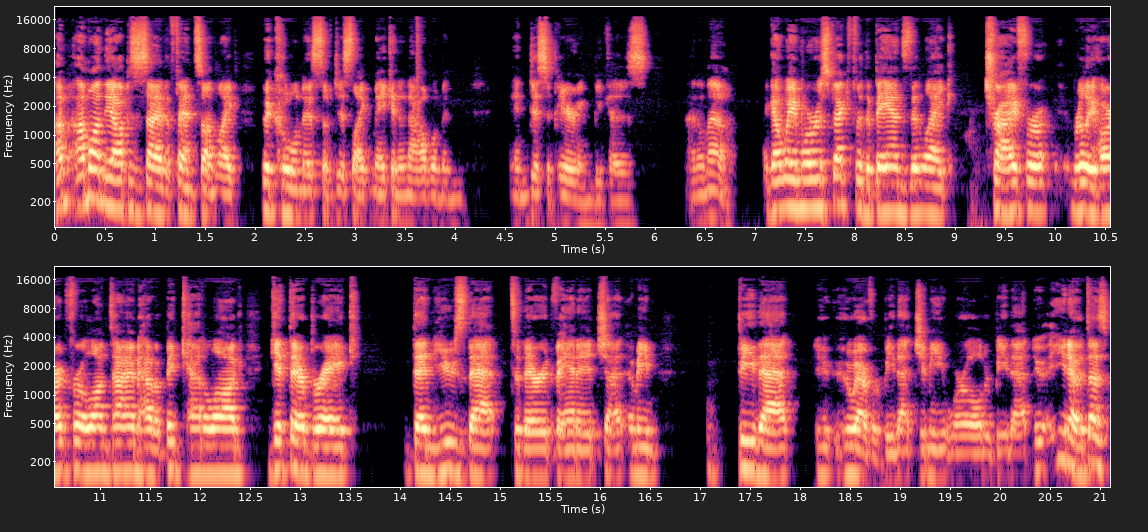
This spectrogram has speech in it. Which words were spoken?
I'm I'm on the opposite side of the fence on like the coolness of just like making an album and and disappearing because I don't know. I got way more respect for the bands that like try for really hard for a long time, have a big catalog, get their break, then use that to their advantage. I, I mean, be that whoever, be that Jimmy World or be that you know, it does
